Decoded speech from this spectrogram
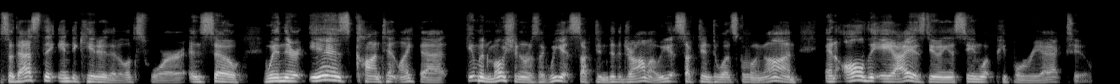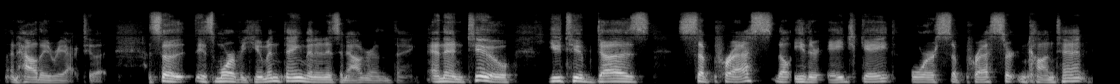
So, that's the indicator that it looks for. And so, when there is content like that, human emotion was like we get sucked into the drama, we get sucked into what's going on. And all the AI is doing is seeing what people react to and how they react to it. So, it's more of a human thing than it is an algorithm thing. And then, two, YouTube does suppress they'll either age gate or suppress certain content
